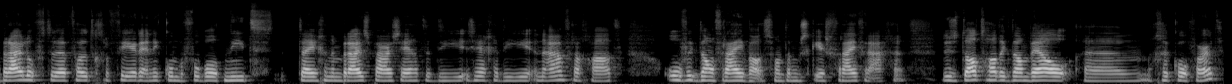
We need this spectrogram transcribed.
bruiloften fotografeerde. En ik kon bijvoorbeeld niet tegen een bruidspaar zeggen die, zeggen die een aanvraag had. Of ik dan vrij was, want dan moest ik eerst vrij vragen. Dus dat had ik dan wel um, gecoverd.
